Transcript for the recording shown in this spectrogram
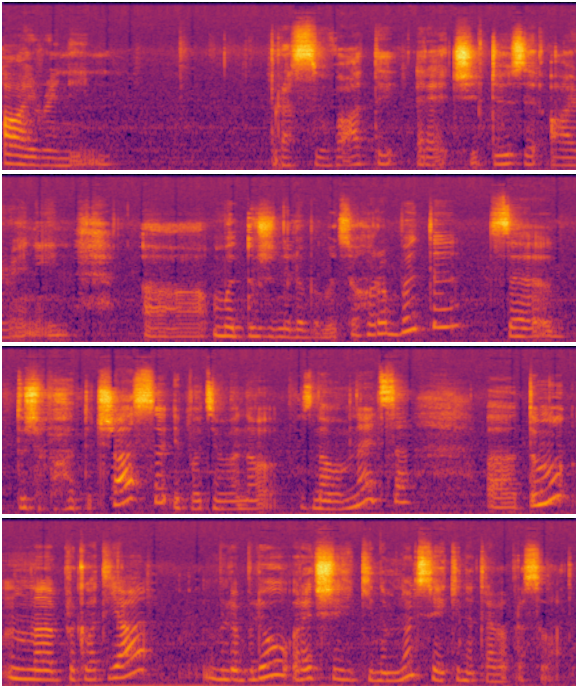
ironing – прасувати речі. Do the ironing. Ми дуже не любимо цього робити. Це дуже багато часу, і потім воно знову мнеться. Тому, наприклад, я люблю речі, які не мнуться, які не треба прасувати.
